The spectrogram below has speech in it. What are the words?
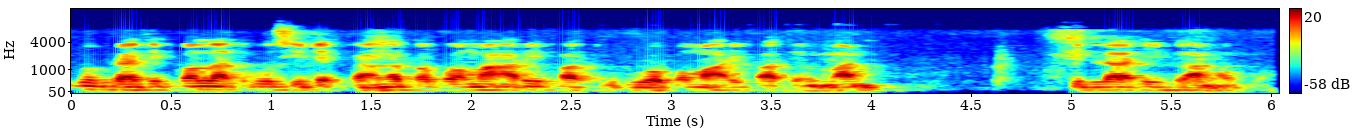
Itu berarti kolat itu sidik banget apa ma'rifat dua apa ma'rifat iman billahi kelan Allah.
